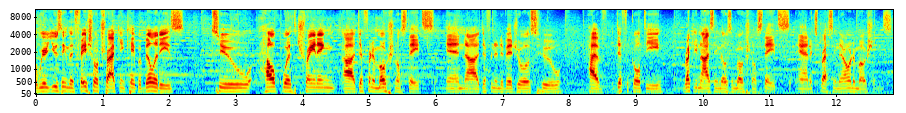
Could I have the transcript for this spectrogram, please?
We're using the facial tracking capabilities to help with training uh, different emotional states in uh, different individuals who have difficulty recognizing those emotional states and expressing their own emotions.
